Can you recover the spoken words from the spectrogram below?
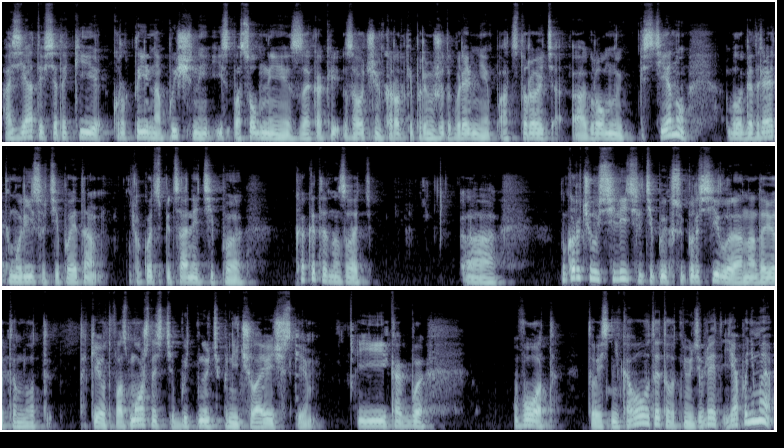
азиаты все такие крутые, напыщенные и способные за, как, за очень короткий промежуток времени отстроить огромную стену благодаря этому рису. Типа это какой-то специальный, типа, как это назвать? А, ну, короче, усилитель, типа их суперсилы, она дает им вот такие вот возможности быть, ну, типа, нечеловеческие. И как бы вот, то есть никого вот это вот не удивляет. Я понимаю,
